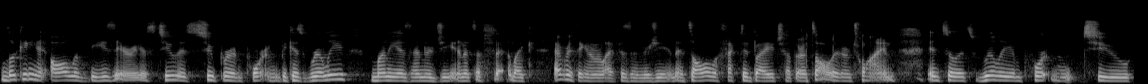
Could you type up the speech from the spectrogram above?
looking at all of these areas too is super important because really money is energy and it's a like everything in our life is energy and it's all affected by each other. It's all intertwined. And so it's really important to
